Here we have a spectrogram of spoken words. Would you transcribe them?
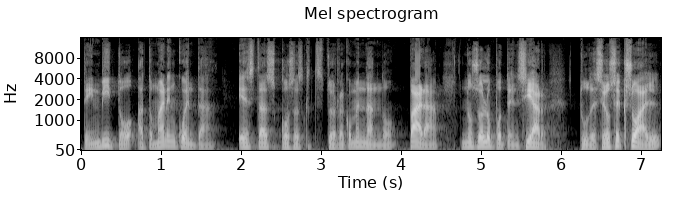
te invito a tomar en cuenta estas cosas que te estoy recomendando para no solo potenciar tu deseo sexual,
